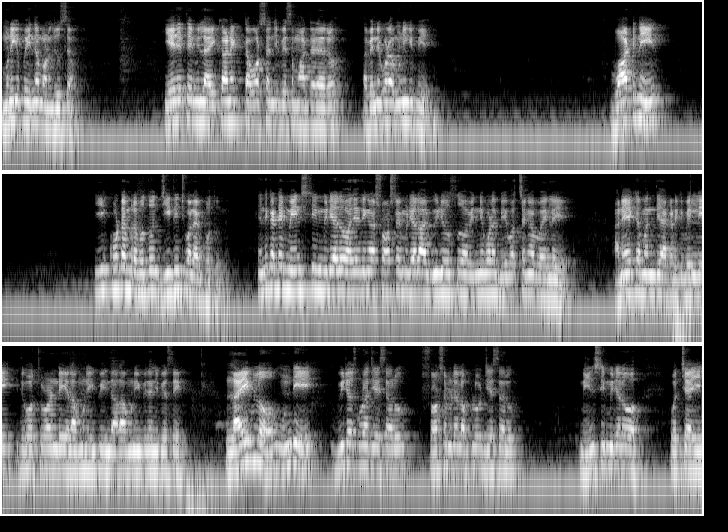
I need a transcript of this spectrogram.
మునిగిపోయిందో మనం చూసాం. ఏదైతే వీళ్ళు ఐకానిక్ టవర్స్ అని చెప్పేసి మాట్లాడారో అవన్నీ కూడా మునిగిపోయాయి. వాటిని ఈ కూటమి ప్రభుత్వం జీర్ణించుకోలేకపోతుంది. ఎందుకంటే మెయిన్ స్ట్రీమ్ మీడియాలో అదేవిధంగా సోషల్ మీడియాలో ఆ వీడియోస్ అవన్నీ కూడా బీభత్సంగా వైరల్ అయ్యాయి. అనేక మంది అక్కడికి వెళ్ళి ఇదిగో చూడండి ఇలా మునిగిపోయింది అలా మునిగిపోయింది అని చెప్పేసి లైవ్లో ఉండి వీడియోస్ కూడా చేశారు సోషల్ మీడియాలో అప్లోడ్ చేశారు. మెయిన్ స్ట్రీమ్ మీడియాలో వచ్చాయి.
